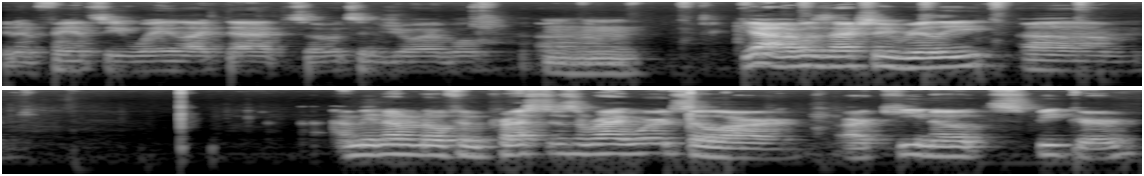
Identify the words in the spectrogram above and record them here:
in a fancy way like that. So it's enjoyable. Um, hmm yeah, I was actually really. I mean, I don't know if impressed is the right word. So our our keynote speaker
